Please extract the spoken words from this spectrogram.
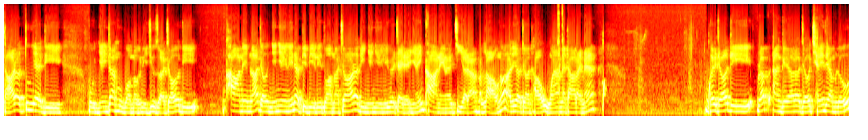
ဒါကတော့သူ့ရဲ့ဒီဟိုငြိမ်သက်မှုပေါ့ magnitude ဆိုတာကျွန်တော်ဒီခါနေမလားကျွန်တော်ငြိမ်ငြိမ်လေးနဲ့ပြပြလေးသွားမလားကျွန်တော်ကတော့ဒီငြိမ်ငြိမ်လေးပဲကြိုက်တယ်အရင်ခါနေလဲကြည့်ရတာမလှအောင်เนาะအဲ့ဒီတော့ကျွန်တော်ထား1ပဲထားလိုက်မယ်โอเคကျွန်တော်ဒီ wrap angle ကတော့ကျွန်တော် change ရမလို့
